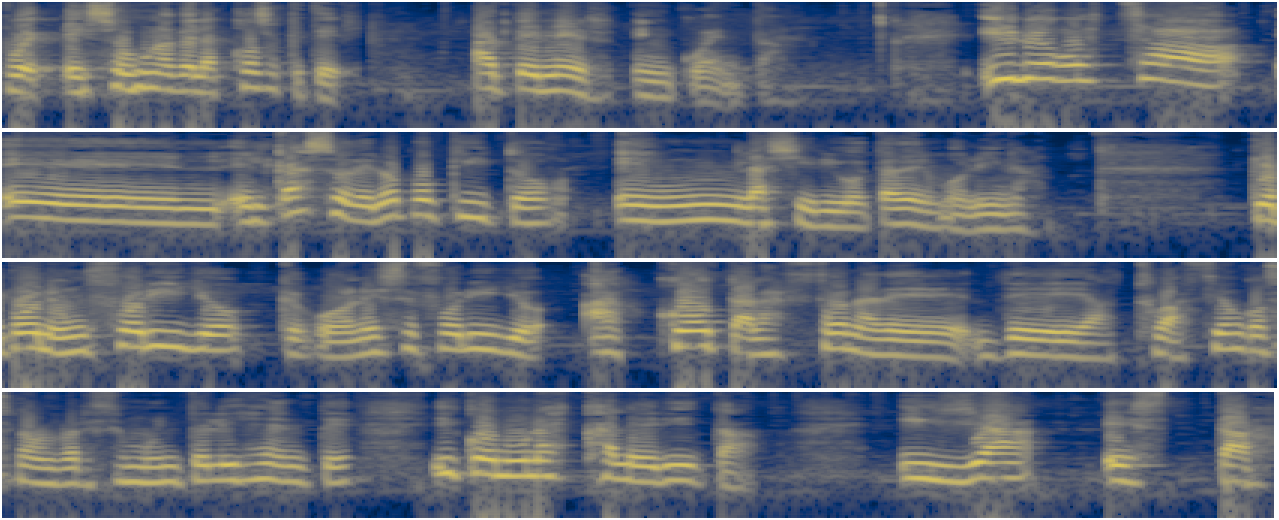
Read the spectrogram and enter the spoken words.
pues eso es una de las cosas que te a tener en cuenta. Y luego está el, caso de lo poquito en la chirigota del Molina, que pone un forillo, que con ese forillo acota la zona de, de actuación, cosa que me parece muy inteligente, y con una escalerita. Y ya está.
